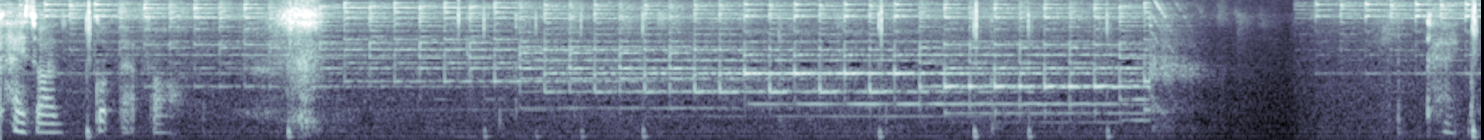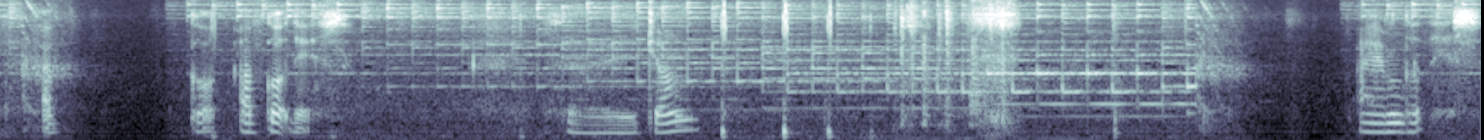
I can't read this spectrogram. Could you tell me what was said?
Okay, so I've got that far. I've got this. So jump. I haven't got this.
